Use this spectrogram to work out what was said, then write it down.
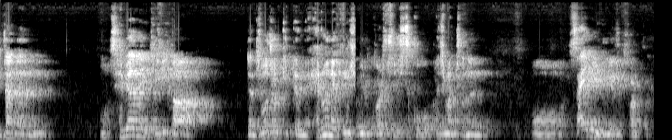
일단은 뭐 세변의 길이가 일단 주어졌기 때문에 헤론의 공식을 구할 수 있을 거고 하지만 저는 어, 사인을 이용해서 구할 거예요.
